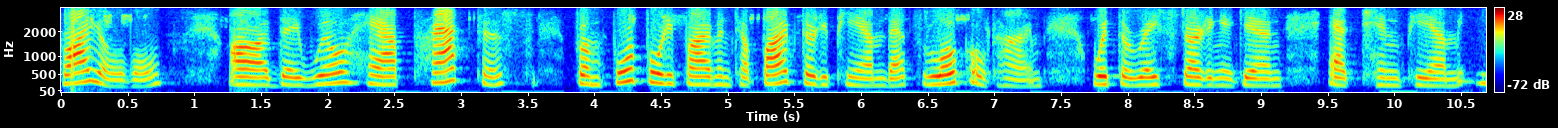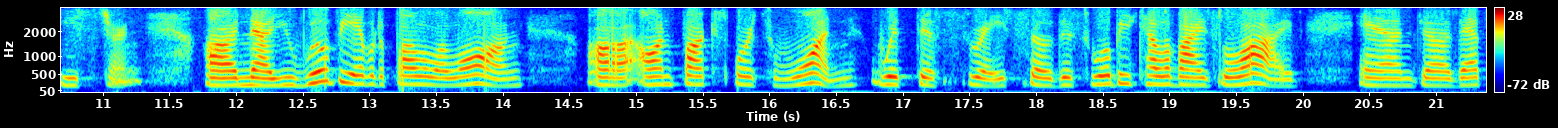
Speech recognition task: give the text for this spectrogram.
trioval uh, they will have practice from 4:45 until 5:30 p.m. That's local time, with the race starting again at 10 p.m. Eastern. Uh, now you will be able to follow along uh, on Fox Sports One with this race, so this will be televised live, and uh, that's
